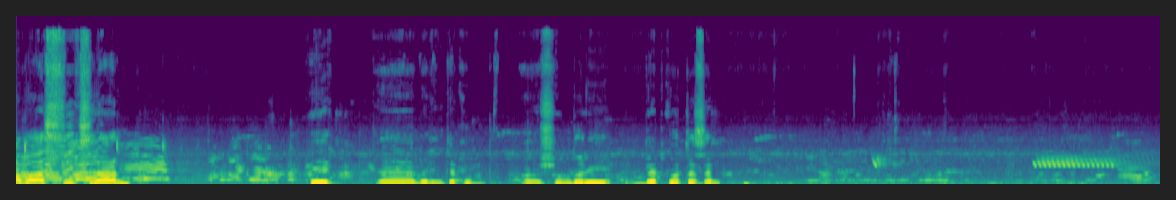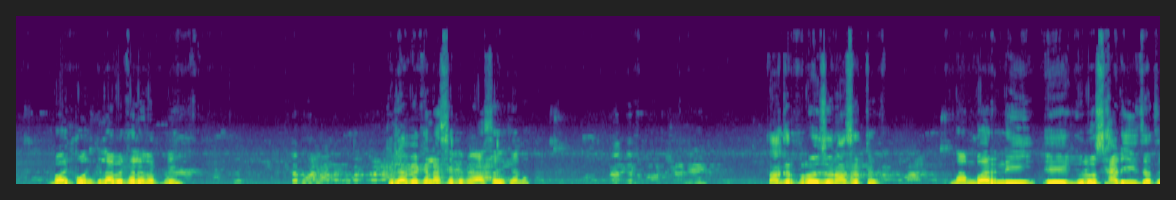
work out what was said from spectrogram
আবার সিক্স রান এক ব্যাটিংটা খুব সুন্দরী ব্যাট করতেছেন। ভাই, কোন ক্লাবে খেলেন আপনি? ক্লাবে খেলা ছেলে মেয়ে আছে এখানে? তাদের প্রয়োজন আছে তো। নাম্বার নিই, এইগুলো ছাড়ি যাতে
